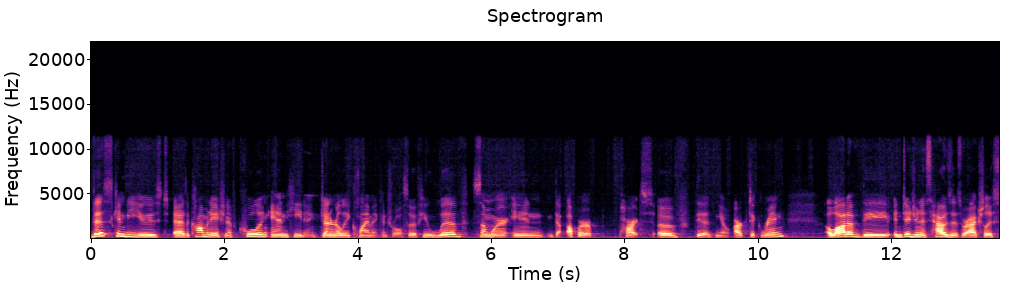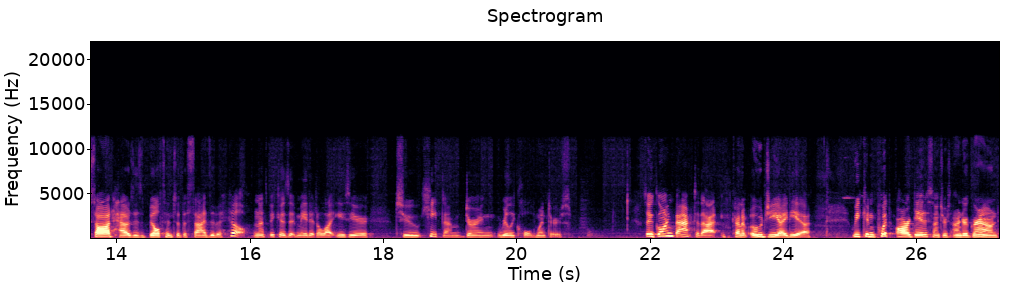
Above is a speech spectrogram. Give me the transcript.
This can be used as a combination of cooling and heating, generally climate control. So if you live somewhere in the upper parts of the you know, Arctic ring, a lot of the indigenous houses were actually sod houses built into the sides of a hill. And that's because it made it a lot easier to heat them during really cold winters. So going back to that kind of OG idea, we can put our data centers underground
